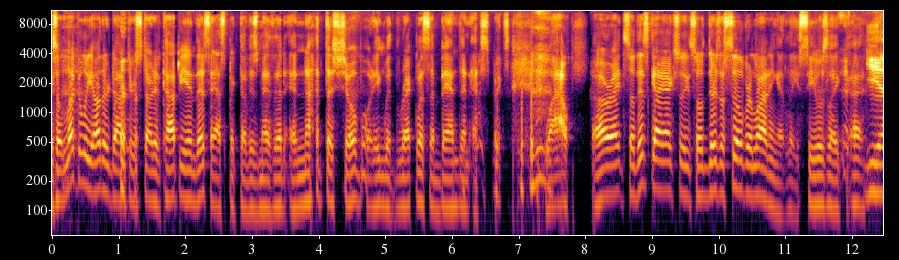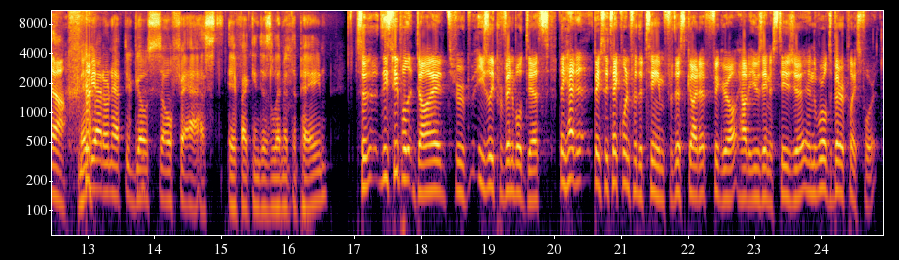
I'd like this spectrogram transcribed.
So luckily, other doctors started copying this aspect of his method and not the showboating with reckless abandon aspects. Wow. All right. So this guy actually, so there's a silver lining at least. He was like, uh, Yeah. maybe I don't have to go so fast if I can just limit the pain. So these people that died through easily preventable deaths, they had to basically take one for the team for this guy to figure out how to use anesthesia, and the world's a better place for it.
